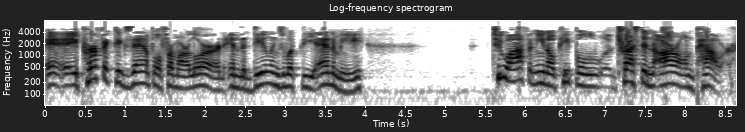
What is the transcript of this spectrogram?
A perfect example from our Lord in the dealings with the enemy. Too often, you know, people trust in our own power.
